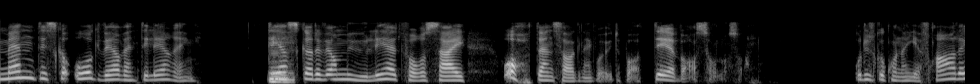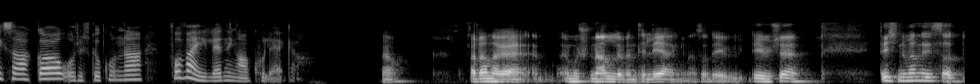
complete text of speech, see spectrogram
Men det skal òg være ventilering. Der mm. skal det være mulighet for å si åh, den saken jeg var ute på, det var sånn og sånn. Og du skal kunne gi fra deg saker, og du skal kunne få veiledning av kollegaer. Ja. ja den emosjonelle ventileringen, altså det, er jo, det er jo ikke det er ikke nødvendigvis at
